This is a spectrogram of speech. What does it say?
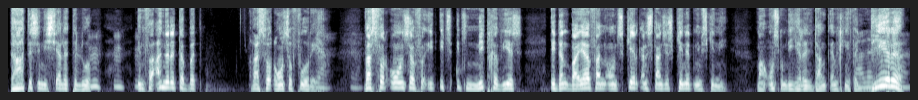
daar tussen die selle te loop mm, mm, mm. en vir ander te bid was vir ons 'n voorreg Ja. ja. was vir ons vir iets iets nuut gewees. Ek dink baie van ons kerkinstansies ken dit nie miskien nie. Maar ons kom die Here die dank ingee vir deure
